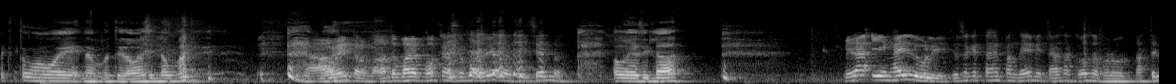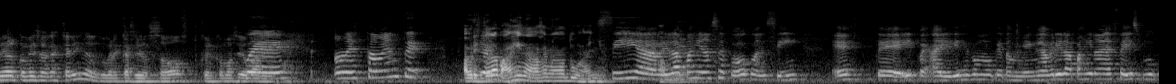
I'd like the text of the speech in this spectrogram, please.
Esto no es. No, te voy a decir nombre. No, viste, nos van a tomar el podcast, que por Dios, lo estoy diciendo. No voy a decir nada. Mira, y en iLuli, yo sé que estás en pandemia y todas esas cosas, pero ¿has tenido el comienzo que has querido? ¿Tú crees que ha sido soft? ¿Cómo ha sido Pues, honestamente... Abriste yo- la página hace menos de un año. Sí, abrí la página hace poco en sí. Este, y pues ahí dije como que también abrí la página de Facebook,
